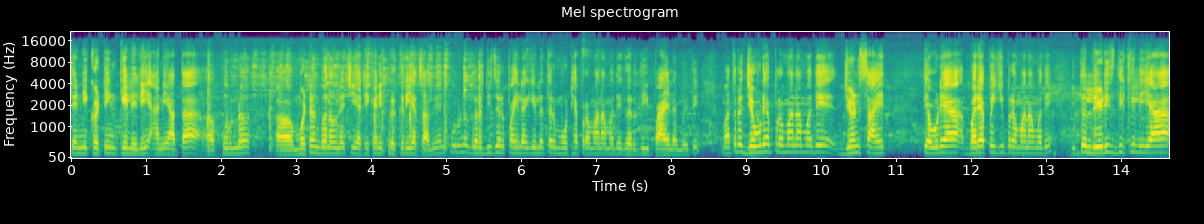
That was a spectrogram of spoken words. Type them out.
त्यांनी कटिंग केलेली आणि आता पूर्ण मटण बनवण्याची या ठिकाणी प्रक्रिया चालू आहे. आणि पूर्ण गर्दी जर पाहायला गेलं तर मोठ्या प्रमाणामध्ये गर्दी पाहायला मिळते. मात्र जेवढ्या प्रमाणामध्ये जेंट्स आहेत तेवढ्या बऱ्यापैकी प्रमाणामध्ये इथं लेडीज देखील या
